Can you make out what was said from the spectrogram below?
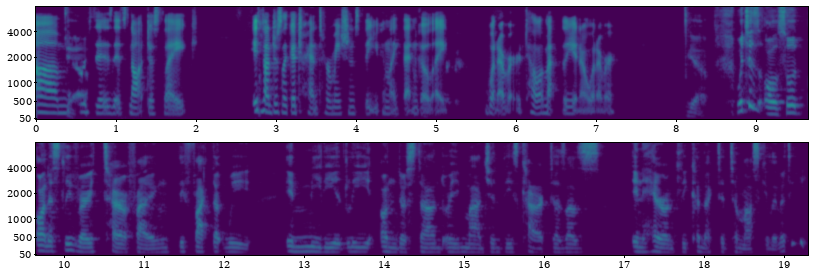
um yeah. versus it's not just like it's not just like a transformation so that you can like then go like whatever tell them you know whatever yeah. Which is also honestly very terrifying. The fact that we immediately understand or imagine these characters as inherently connected to masculinity.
